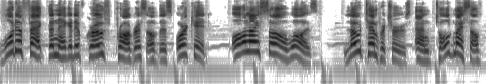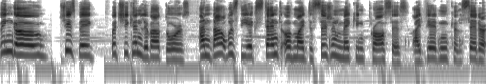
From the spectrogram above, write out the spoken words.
would affect the negative growth progress of this orchid. All I saw was low temperatures and told myself, bingo, she's big, but she can live outdoors. And that was the extent of my decision-making process. I didn't consider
